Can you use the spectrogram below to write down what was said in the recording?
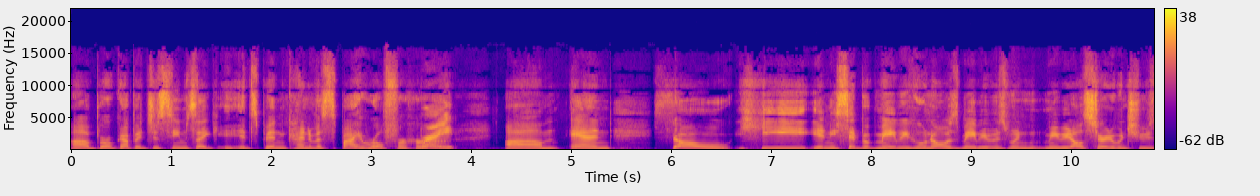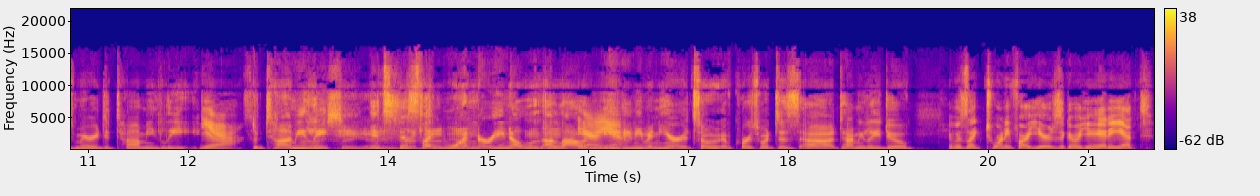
uh, broke up, it just seems like it's been kind of a spiral for her. Right. Um, and so he and he said, but maybe who knows? Maybe it was when maybe it all started when she was married to Tommy Lee. Yeah. So Tommy Lee, see. Yeah, it's just like that, yeah. wondering al- aloud. Yeah, He didn't even hear it. So of course, what does uh, Tommy Lee do? It was like 24 years ago, you idiot.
